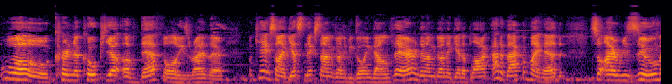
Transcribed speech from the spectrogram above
Whoa, cornucopia of death. Oh, he's right there. Okay, so I guess next time I'm going to be going down there, and then I'm going to get a block at the back of my head. So I resume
